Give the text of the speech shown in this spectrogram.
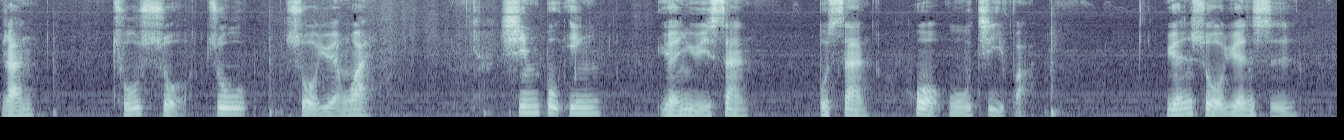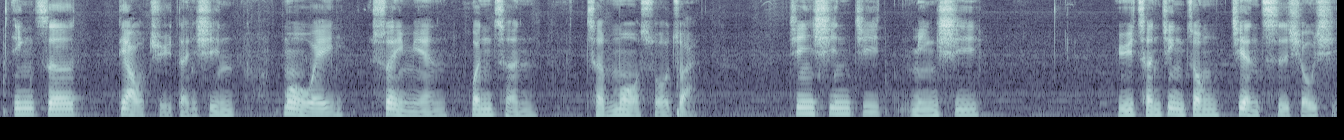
然，除所诸所缘外，心不应缘于善、不善或无记法。缘所缘时，应遮掉举等心，莫为睡眠、昏沉、沉没所转。今心即明晰，于沉静中渐次修习。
